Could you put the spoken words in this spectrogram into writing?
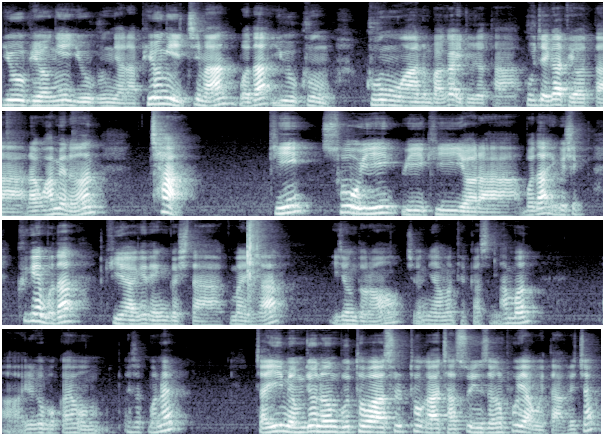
유병이 유궁녀라. 병이 있지만 뭐다? 유궁, 궁하는 바가 이루어졌다. 구제가 되었다라고 하면은 차, 기, 소위, 위, 기여라. 뭐다? 이것이 크게 뭐다? 귀하게 된 것이다. 그 말이다. 이 정도로 정리하면 될 것 같습니다. 한번 어, 읽어볼까요? 해석본을. 자, 이 명조는 무토와 술토가 자수 인성을 포위하고 있다. 그랬죠?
